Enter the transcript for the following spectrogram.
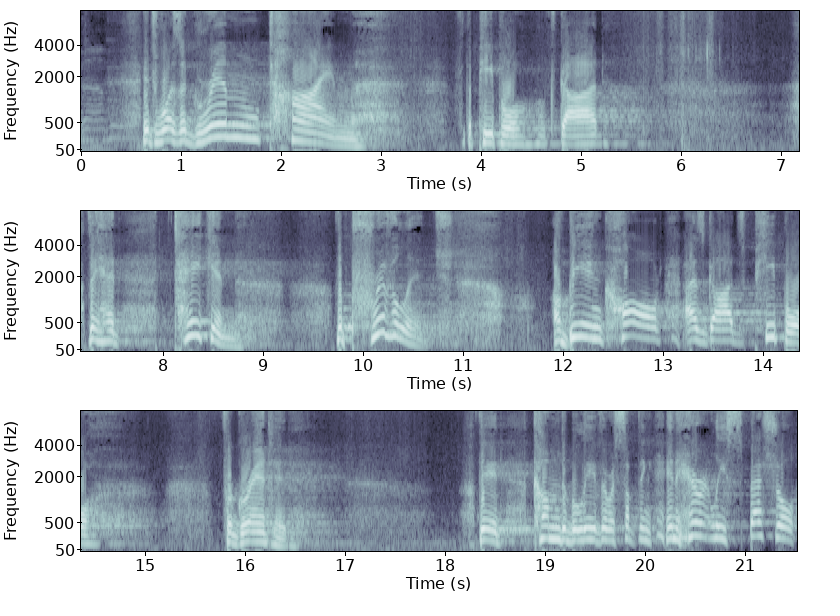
thou. It was a grim time for the people of God. They had taken the privilege of being called as God's people for granted. They had come to believe there was something inherently special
